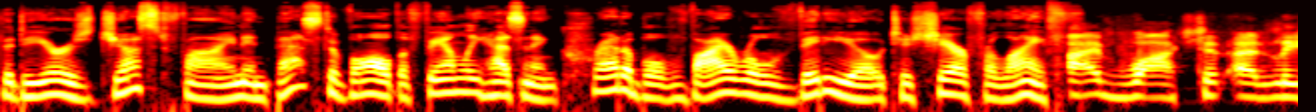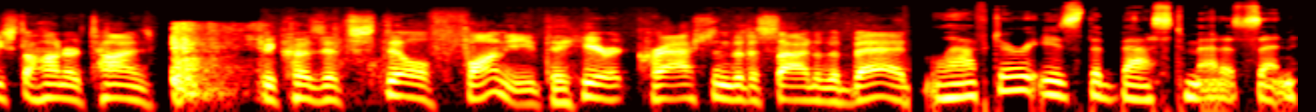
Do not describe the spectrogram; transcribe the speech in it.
The deer is just fine, and best of all, the family has an incredible viral video to share for life. I've watched it at least a hundred times because it's still funny to hear it crash into the side of the bed. Laughter is the best medicine.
